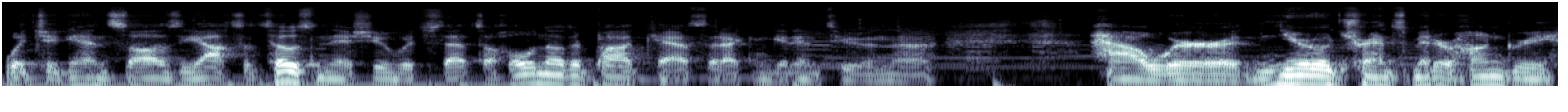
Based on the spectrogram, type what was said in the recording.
which again solves the oxytocin issue, which that's a whole nother podcast that I can get into and uh, how we're neurotransmitter hungry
